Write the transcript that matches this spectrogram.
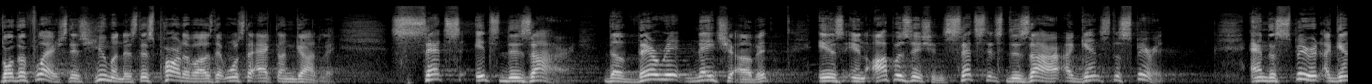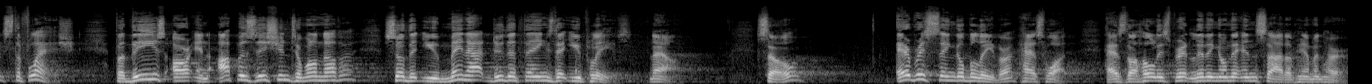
For the flesh, this humanness, this part of us that wants to act ungodly, sets its desire. The very nature of it is in opposition, sets its desire against the spirit, and the spirit against the flesh. For these are in opposition to one another, so that you may not do the things that you please. Now, so Every single believer has what? Has the Holy Spirit living on the inside of him and her.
